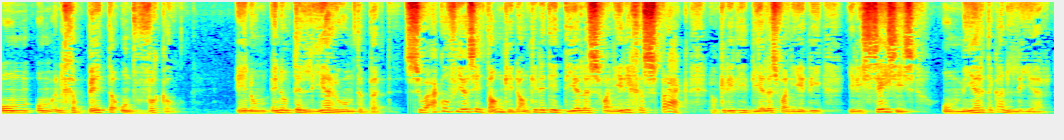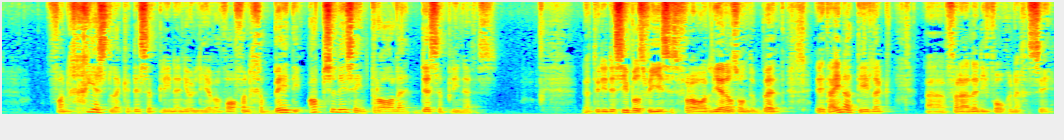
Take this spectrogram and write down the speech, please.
om om in gebed te ontwikkel en om en om te leer hoe om te bid. So ek wil vir jou sê dankie. Dankie dat jy deel is van hierdie gesprek. Dankie dat jy deel is van hierdie hierdie sessies om meer te kan leer van geestelike dissipline in jou lewe waarvan gebed die absolute sentrale dissipline is. Nou toe die disippels vir Jesus vra, "Leer ons om te bid," het hy natuurlik uh vir hulle die volgende gesê.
